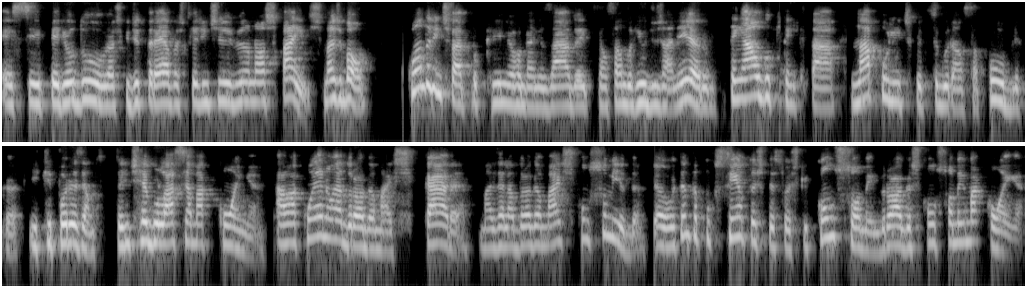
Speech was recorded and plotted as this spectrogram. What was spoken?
esse período, acho que, de trevas que a gente vive no nosso país. Mas, bom, quando a gente vai para o crime organizado, aí, pensando no Rio de Janeiro, tem algo que tem que estar tá na política de segurança pública e que, por exemplo, se a gente regulasse a maconha, a maconha não é a droga mais cara, mas ela é a droga mais consumida. 80% é, das pessoas que consomem drogas consomem maconha.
